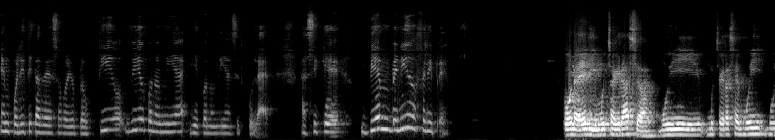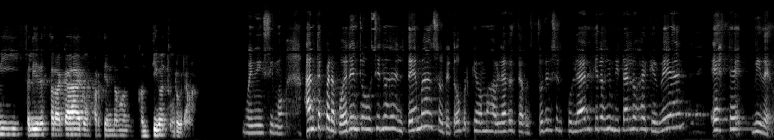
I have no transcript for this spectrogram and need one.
en políticas de desarrollo productivo, bioeconomía y economía circular. Así que bienvenido, Felipe. Hola Eli, muchas gracias. Muy, muchas gracias, muy, muy feliz de estar acá compartiendo contigo en tu programa. Buenísimo. Antes, para poder introducirnos en el tema, sobre todo porque vamos a hablar de territorio circular, quiero invitarlos a que vean este video.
